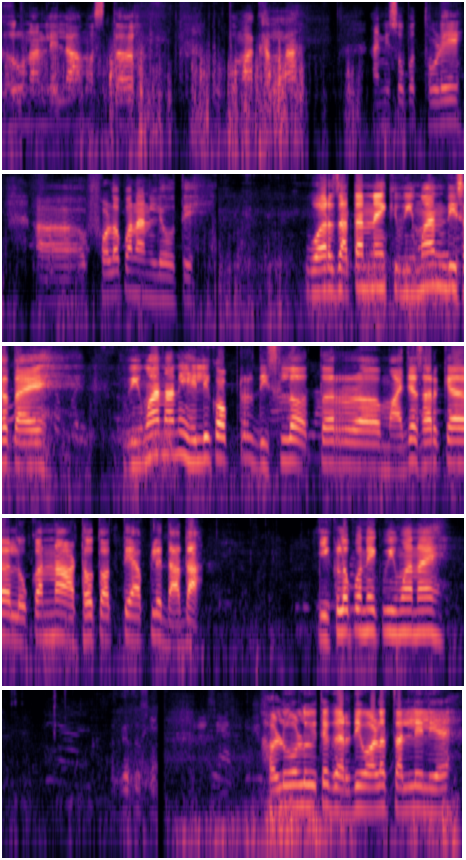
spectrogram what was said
घरून आणलेला मस्त उपमा खाल्ला. आणि सोबत थोडे फळं पण आणले होते. वर जाताना एक विमान दिसत आहे. विमान आणि हेलिकॉप्टर दिसलं तर माझ्यासारख्या लोकांना आठवतात ते आपले दादा. इकडं पण एक विमान आहे. हळूहळू इथे गर्दी वाढत चाललेली आहे.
